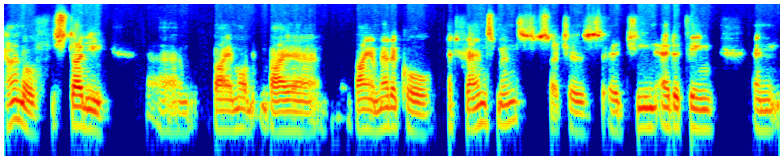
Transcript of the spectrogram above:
kind of study um, bio- biomedical advancements such as uh, gene editing and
